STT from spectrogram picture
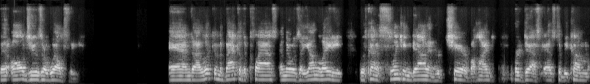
that all Jews are wealthy. And I looked in the back of the class, and there was a young lady was kind of slinking down in her chair behind her desk as to become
